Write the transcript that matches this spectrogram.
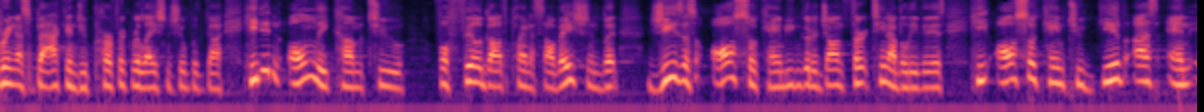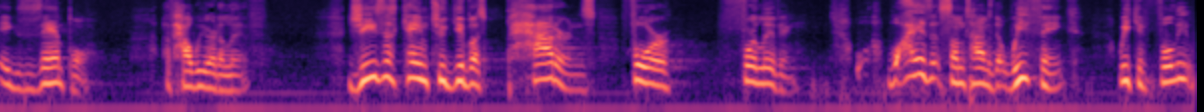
bring us back into perfect relationship with God. He didn't only come to fulfill God's plan of salvation. But Jesus also came, you can go to John 13, I believe it is. He also came to give us an example of how we are to live. Jesus came to give us patterns for, for living. Why is it sometimes that we think we can fully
